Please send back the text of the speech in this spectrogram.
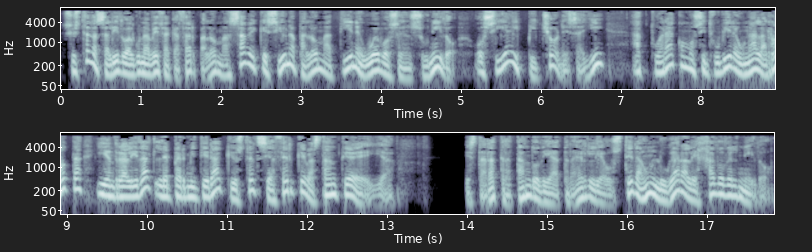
Si usted ha salido alguna vez a cazar palomas, sabe que si una paloma tiene huevos en su nido o si hay pichones allí, actuará como si tuviera un ala rota y en realidad le permitirá que usted se acerque bastante a ella. Estará tratando de atraerle a usted a un lugar alejado del nido.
